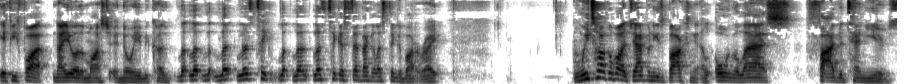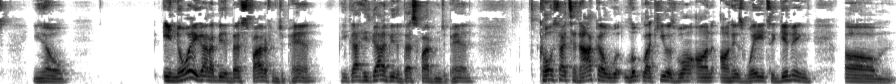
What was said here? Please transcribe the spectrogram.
if he fought Naoya the Monster Inoue. Because let, let, let, let's take let, let, let's take a step back and let's think about it. Right when we talk about Japanese boxing over the last five to ten years, you know Inoue got to be the best fighter from Japan. He got he's got to be the best fighter from Japan. Kosei Tanaka looked like he was well on on his way to giving um,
